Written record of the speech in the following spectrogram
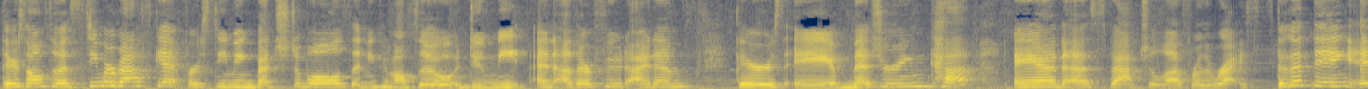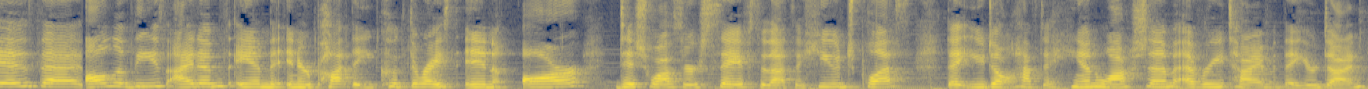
There's also a steamer basket for steaming vegetables and you can also do meat and other food items. There's a measuring cup and a spatula for the rice. The good thing is that all of these items and the inner pot that you cook the rice in are dishwasher safe, so that's a huge plus that you don't have to hand wash them every time that you're done.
